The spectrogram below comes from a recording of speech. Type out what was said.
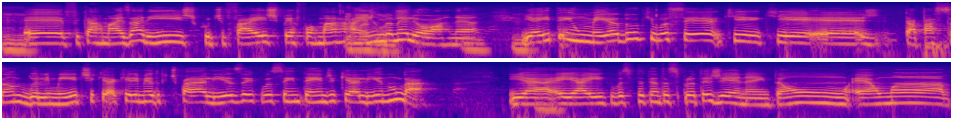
uhum. é, ficar mais arisco, te faz performar ainda longe. melhor, né? Uhum. Uhum. E aí tem um medo que você que, que é, tá passando do limite, que é aquele medo que te paralisa e que você entende que ali não dá. E é, é aí que você tenta se proteger, né? Então é uma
